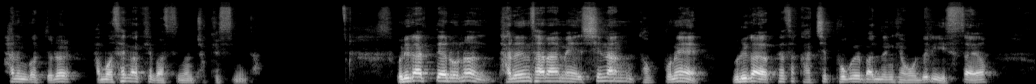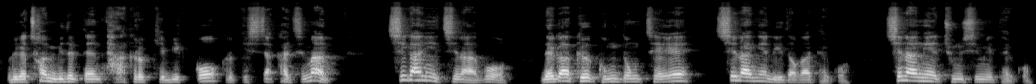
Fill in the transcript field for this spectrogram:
하는 것들을 한번 생각해 봤으면 좋겠습니다. 우리가 때로는 다른 사람의 신앙 덕분에 우리가 옆에서 같이 복을 받는 경우들이 있어요. 우리가 처음 믿을 때는 다 그렇게 믿고 그렇게 시작하지만 시간이 지나고 내가 그 공동체의 신앙의 리더가 되고 신앙의 중심이 되고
